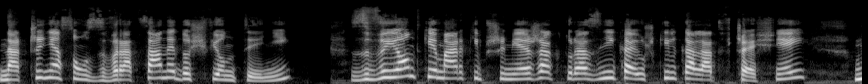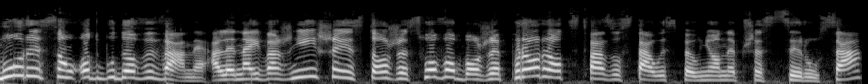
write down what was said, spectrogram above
Naczynia są zwracane do świątyni. Z wyjątkiem Arki Przymierza, która znika już kilka lat wcześniej, mury są odbudowywane, ale najważniejsze jest to, że Słowo Boże, proroctwa zostały spełnione przez Cyrusa.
